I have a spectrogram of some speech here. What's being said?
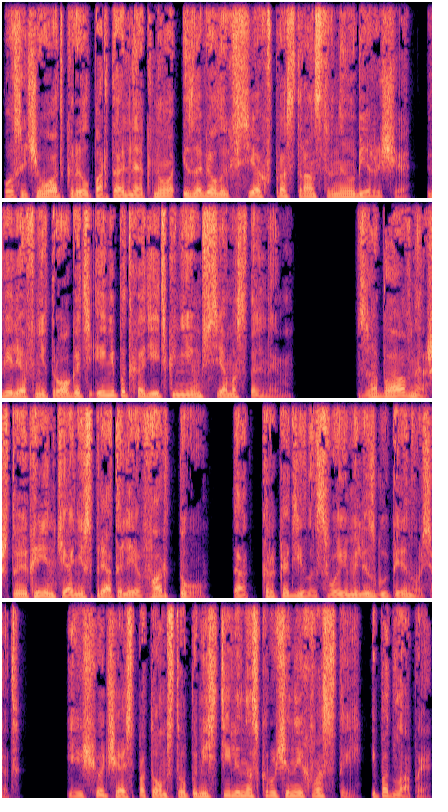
после чего открыл портальное окно и завел их всех в пространственное убежище, велев не трогать и не подходить к ним всем остальным. Забавно, что икринки они спрятали во рту, так крокодилы свою мелюзгу переносят. Еще часть потомства поместили на скрученные хвосты и под лапы.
